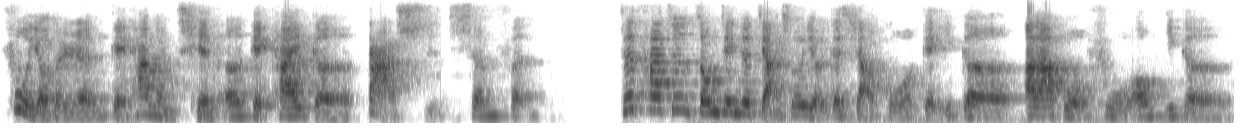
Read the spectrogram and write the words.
富有的人给他们钱而给他一个大使身份。就是他就是中间就讲说，有一个小国给一个阿拉伯富翁一个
